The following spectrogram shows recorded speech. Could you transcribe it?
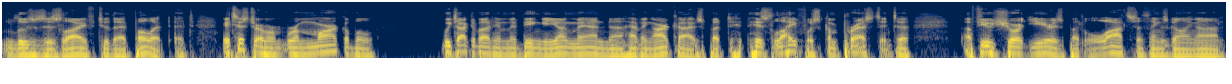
loses his life to that bullet. It, it's just a remarkable. We talked about him being a young man uh, having archives, but his life was compressed into a few short years, but lots of things going on.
